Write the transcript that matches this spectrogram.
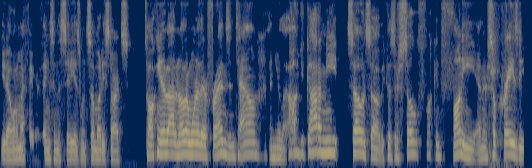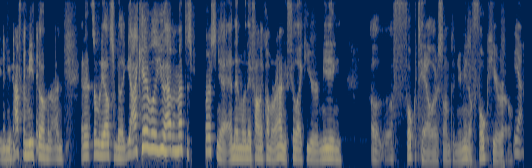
You know, one of my favorite things in the city is when somebody starts talking about another one of their friends in town and you're like oh you gotta meet so and so because they're so fucking funny and they're so crazy and you have to meet them. And, and then somebody else will be like yeah i can't believe you haven't met this person yet. And then when they finally come around you feel like you're meeting a, a folk tale or something. You mean a folk hero. Yeah.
